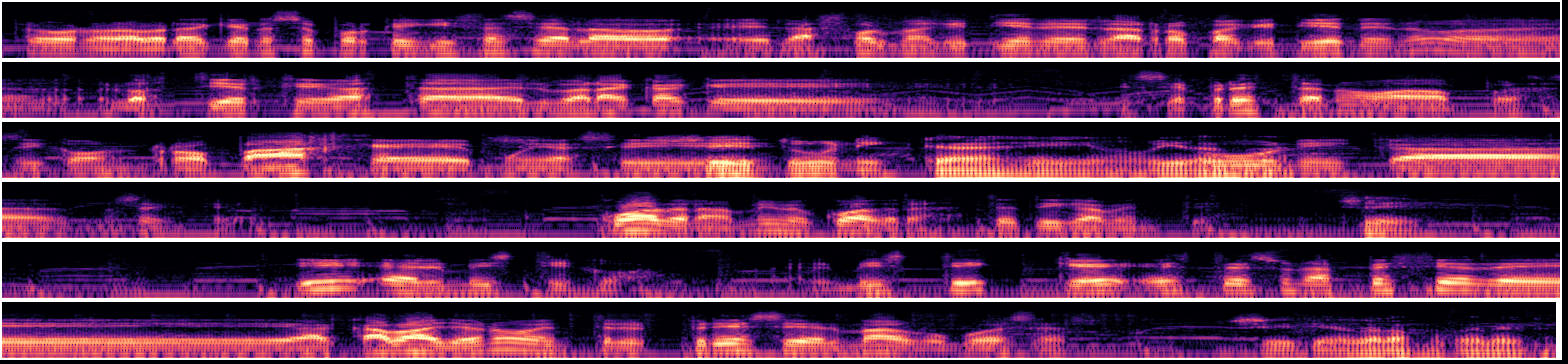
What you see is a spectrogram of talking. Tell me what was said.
Pero bueno, la verdad que no sé por qué, quizás sea la, eh, la forma que tiene, la ropa que tiene, ¿no? Eh, los tiers que gasta el baraca que, que se presta, ¿no? A, pues así con ropaje, muy así. Sí, túnicas y movidas. más. túnica, no sé. Cuadra, a mí me cuadra estéticamente. Sí, Y el místico. El Mystic, que este es una especie de a caballo, ¿no? Entre el Priest y el mago, puede ser. sí, tiene todas las papeletas.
